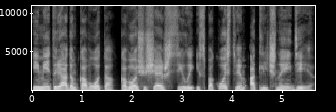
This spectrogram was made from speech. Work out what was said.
иметь рядом кого-то, кого ощущаешь силой и спокойствием — отличная идея.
